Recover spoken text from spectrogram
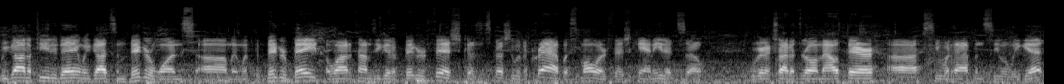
we got a few today and we got some bigger ones. Um, and with the bigger bait, a lot of times you get a bigger fish because especially with a crab, a smaller fish can't eat it. So we're gonna try to throw them out there, uh, see what happens, see what we get.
